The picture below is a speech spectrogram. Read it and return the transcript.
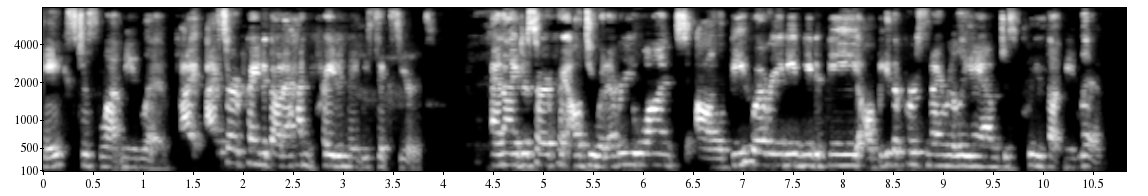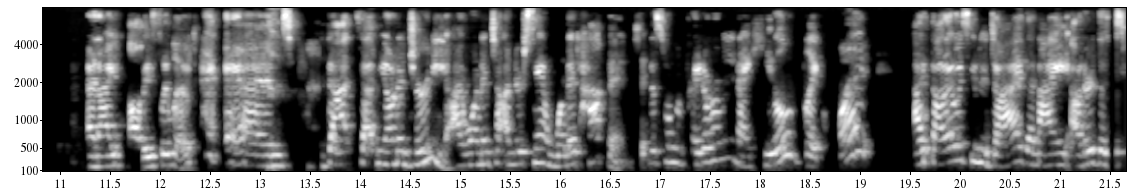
takes. Just let me live. I, I started praying to God. I hadn't prayed in maybe six years. And I just started praying, I'll do whatever you want. I'll be whoever you need me to be. I'll be the person I really am. Just please let me live. And I obviously lived. And that set me on a journey. I wanted to understand what had happened. This woman prayed over me and I healed. Like, what? I thought I was going to die. Then I uttered this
